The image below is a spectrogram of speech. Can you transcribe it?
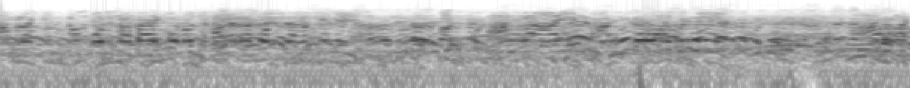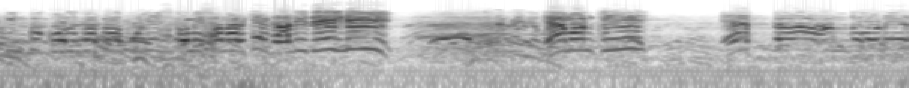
আমরা কিন্তু কলকাতায় কোনো ঝামেলা করতে আসিনি আমরা আইন ভাঙতে আসিনি আমরা কিন্তু কলকাতা পুলিশ কমিশনারকে গালি দেইনি এমনকি একটা আন্দোলনের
